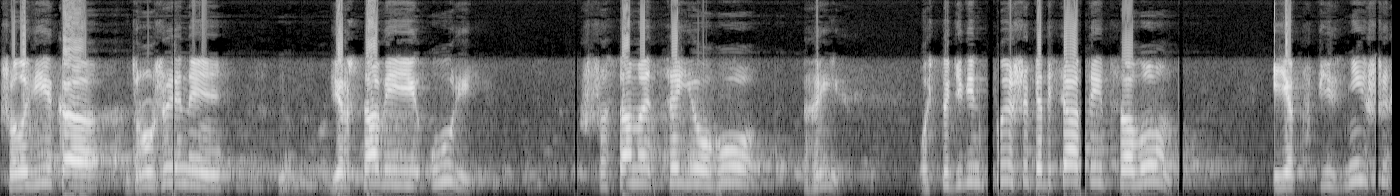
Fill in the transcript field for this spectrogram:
чоловіка, дружини Вірсавії Урій, що саме це його гріх. Ось тоді він пише 50-й псалом, і як в пізніших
